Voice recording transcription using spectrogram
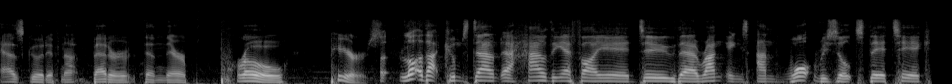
as good, if not better, than their pro peers. A lot of that comes down to how the FIA do their rankings and what results they take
